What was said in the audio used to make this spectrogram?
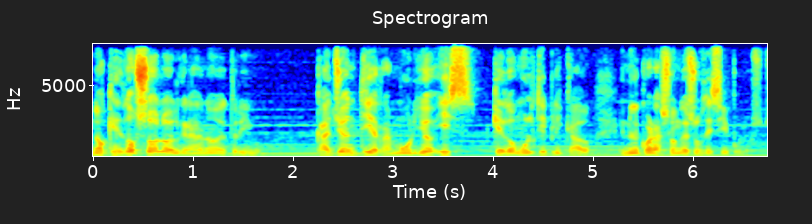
No quedó solo el grano de trigo, cayó en tierra, murió y quedó multiplicado en el corazón de sus discípulos.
